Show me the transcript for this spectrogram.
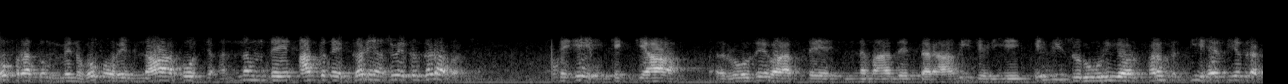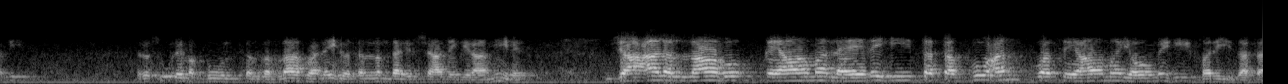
حفرت من حفر النار، او جہنم دے اگ دے گڑیاں سے ایک گڑا بن جاتا تے اے کہ کیا روزے واسطے نماز تراوی جڑی ہے، یہ بھی ضروری اور فرض کی حیثیت رکھتی۔ رسول مقبول صلی اللہ علیہ وسلم کا ارشاد گرامی ہے، جعل اللہ قیام لیلہ تتبعا و سیام یومہ فریضتا،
